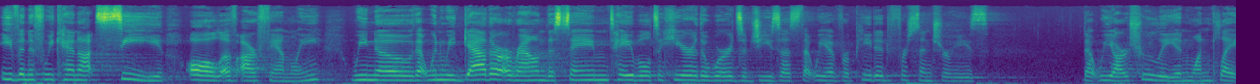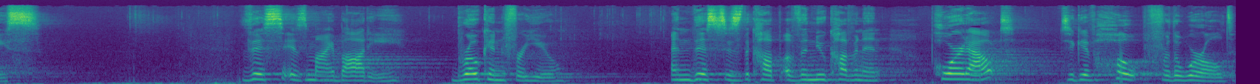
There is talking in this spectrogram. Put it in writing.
Even if we cannot see all of our family, we know that when we gather around the same table to hear the words of Jesus that we have repeated for centuries, that we are truly in one place. This is my body, broken for you. And this is the cup of the new covenant, poured out to give hope for the world.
